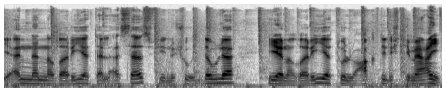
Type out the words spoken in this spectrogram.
لأن النظرية الأساس في نشوء الدولة هي نظرية العقد الاجتماعي.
